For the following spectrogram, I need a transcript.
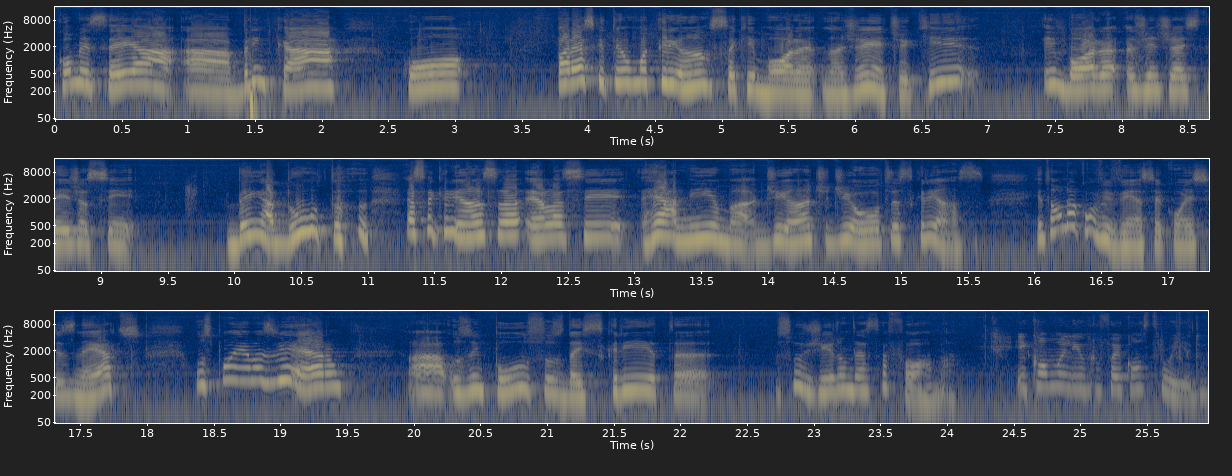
comecei a, a brincar com. Parece que tem uma criança que mora na gente que, embora a gente já esteja assim bem adulto, essa criança ela se reanima diante de outras crianças. Então, na convivência com esses netos, os poemas vieram, ah, os impulsos da escrita surgiram dessa forma. E como o livro foi construído?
